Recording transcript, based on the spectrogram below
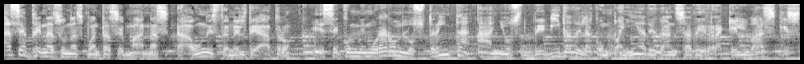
Hace apenas unas cuantas semanas, aún está en el teatro, eh, se conmemoraron los 30 años de vida de la compañía de danza de Raquel Vázquez,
